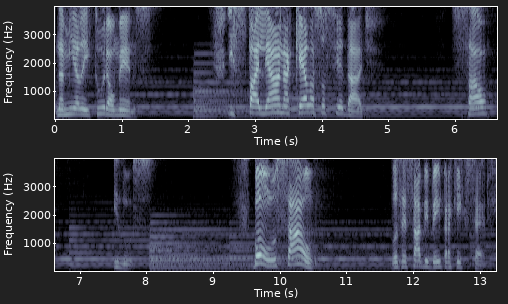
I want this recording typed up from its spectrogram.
na minha leitura ao menos, espalhar naquela sociedade sal e luz. Bom, o sal, você sabe bem para que serve:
